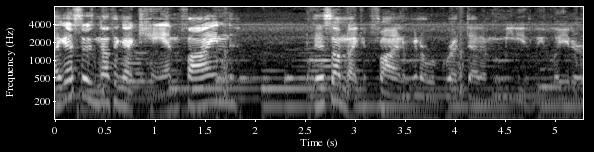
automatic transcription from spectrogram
I guess there's nothing I can find. If there's something I can find, I'm gonna regret that immediately later.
